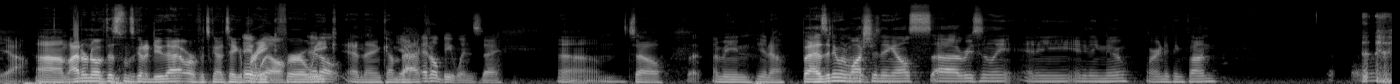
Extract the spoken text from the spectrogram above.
Yeah, um, I don't know if this one's going to do that or if it's going to take a It break will. for a week It'll- and then come yeah, back. it'll be Wednesday. Um, so But- I mean, you know, but has anyone watched anything else uh, recently? Any anything new or anything fun? Other than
